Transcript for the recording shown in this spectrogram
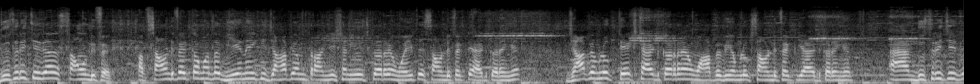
दूसरी चीज़ है साउंड इफ़ेक्ट अब साउंड इफ़ेक्ट का मतलब ये नहीं कि जहाँ पे हम ट्रांजिशन यूज़ कर रहे हैं, वहीं पे साउंड इफ़ेक्ट ऐड करेंगे। जहाँ पे हम लोग टेक्स्ट ऐड कर रहे हैं, वहाँ पे भी हम लोग साउंड इफ़ेक्ट ऐड करेंगे। एंड दूसरी चीज़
